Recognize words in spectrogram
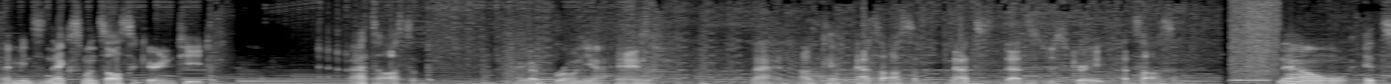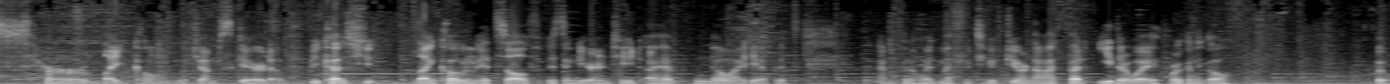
That means next one's also guaranteed. That's awesome. I got Bronya and that. Okay, that's awesome. That's that's just great. That's awesome. Now it's her light cone, which I'm scared of because she, light cone itself isn't guaranteed. I have no idea if it's I'm gonna win my 50-50 or not, but either way, we're gonna go. Boom.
